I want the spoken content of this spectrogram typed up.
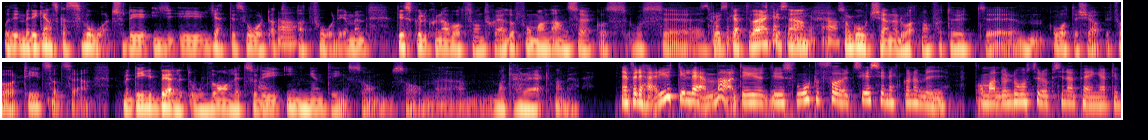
Och det, men det är ganska svårt, så det är, är jättesvårt att, ja. att, få det. Men det skulle kunna vara ett sådant skäl. Då får man ansöka hos, hos eh, Skatte, Skatteverket sen ja. som godkänner då att man får ta ut äh, återköp i förtid så att säga. Men det är väldigt ovanligt så ja. det är ingenting som, som äh, man kan räkna med. Nej, för det här är ju ett dilemma. Det är det är svårt att förutse sin ekonomi om man då låser upp sina pengar till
